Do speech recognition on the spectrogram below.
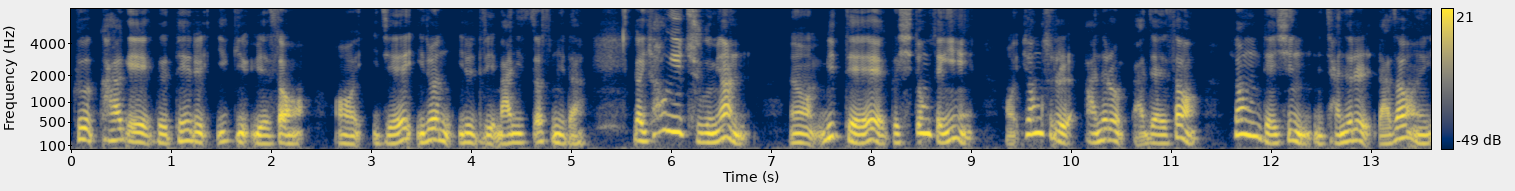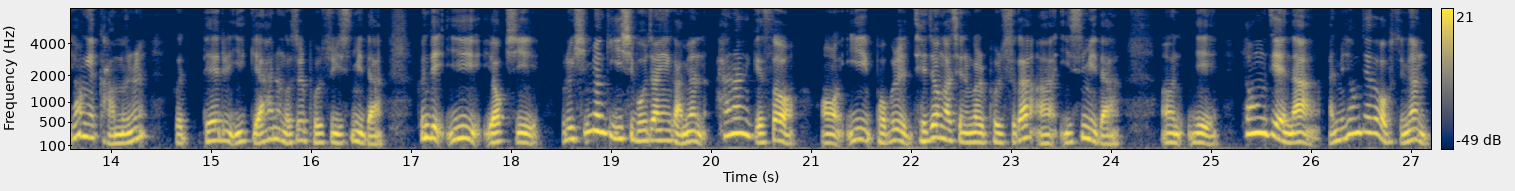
그 가게 그 대를 잇기 위해서, 어, 이제 이런 일들이 많이 있었습니다. 그러니까 형이 죽으면, 어, 밑에 그 시동생이, 어, 형수를 아내로 맞이해서 형 대신 자녀를 낳아서 형의 가문을 그 대를 잇게 하는 것을 볼 수 있습니다. 근데 이 역시 우리 신명기 25장에 가면 하나님께서 어, 이 법을 제정하시는 걸 볼 수가 아, 있습니다. 어, 이제 형제나 아니면 형제가 없으면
